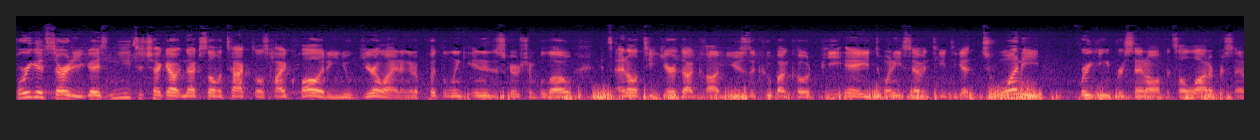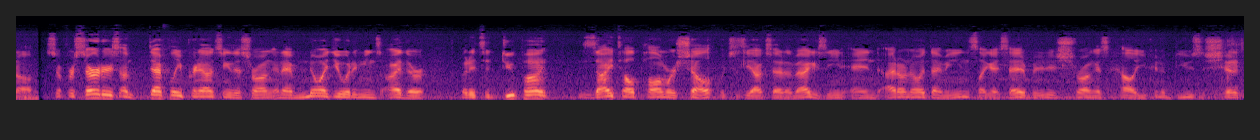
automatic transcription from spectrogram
Before we get started, you guys need to check out Next Level Tactical's high quality new gear line. I'm going to put the link in the description below. It's nltgear.com. Use the coupon code PA2017 to get 20 freaking percent off. It's a lot of percent off. So for starters, I'm definitely pronouncing this wrong, and I have no idea what it means either, but it's a DuPont Zytel polymer shelf, which is the outside of the magazine, and I don't know what that means, like I said, but it is strong as hell. You can abuse the shit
